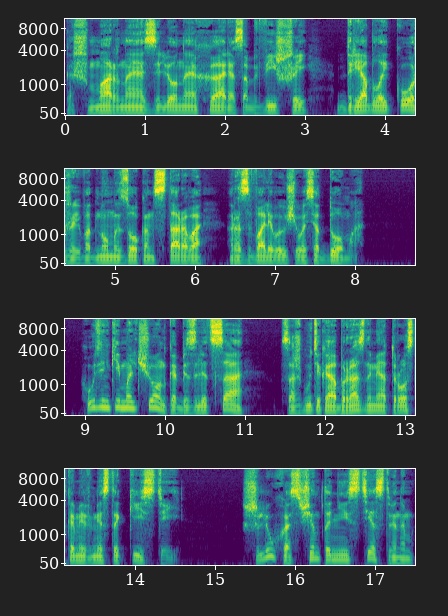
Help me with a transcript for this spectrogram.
Кошмарная зеленая харя с обвисшей, дряблой кожей в одном из окон старого разваливающегося дома. Худенький мальчонка без лица со жгутикообразными отростками вместо кистей. Шлюха с чем-то неестественным,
